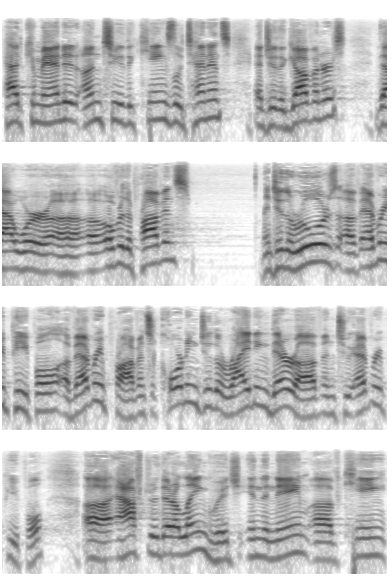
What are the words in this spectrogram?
had commanded unto the king's lieutenants and to the governors that were uh, uh over the province, and to the rulers of every people of every province, according to the writing thereof, and to every people uh, after their language, in the name of King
